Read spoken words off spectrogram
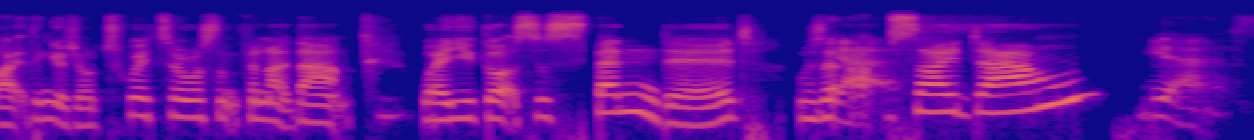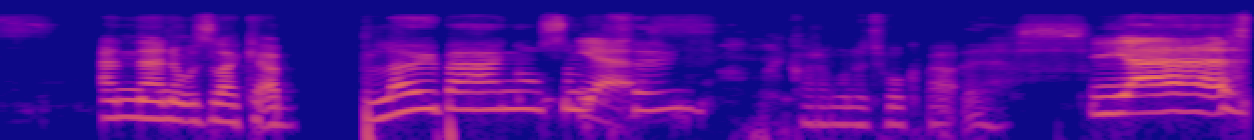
like I think it was your Twitter or something like that, where you got suspended. Was it Yes. upside down? Yes. And then it was like a blow bang or something. Yes. Oh my god, I want to talk about this. Yes.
